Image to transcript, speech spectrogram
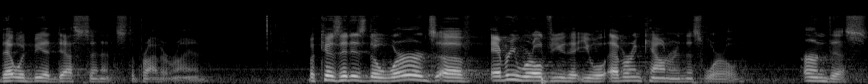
that would be a death sentence to Private Ryan. Because it is the words of every worldview that you will ever encounter in this world. Earn this.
